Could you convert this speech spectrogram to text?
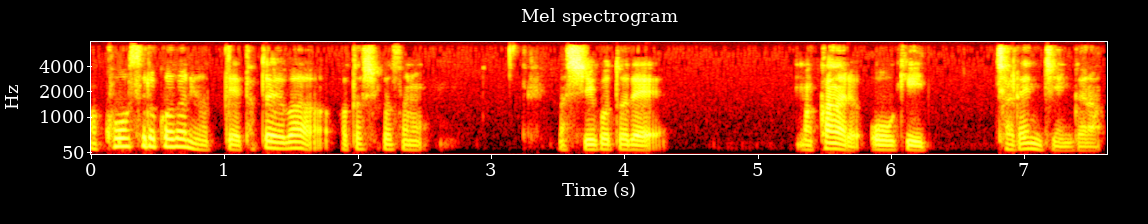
まあ、こうすることによって、例えば私がその、まあ、仕事で、まあ、かなり大きいチャレンジングな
